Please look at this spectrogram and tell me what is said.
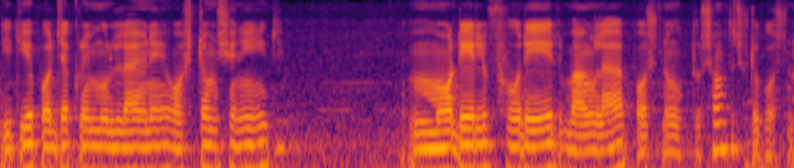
দ্বিতীয় পর্যায়ক্রমিক মূল্যায়নে অষ্টম শ্রেণির মডেল ফোরের বাংলা প্রশ্ন উত্তর। সমস্ত ছোট প্রশ্ন।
